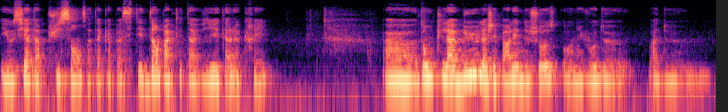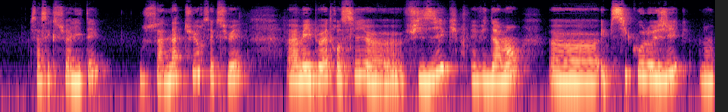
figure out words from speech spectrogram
et aussi à ta puissance, à ta capacité d'impacter ta vie et de la créer. Euh, donc l'abus, là j'ai parlé de choses au niveau de, bah, sa sexualité ou sa nature sexuée, euh, mais il peut être aussi euh, physique évidemment et psychologique, donc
